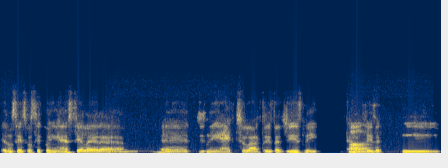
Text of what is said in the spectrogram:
Eu não sei se você conhece, ela era é, Disney Act lá, atriz da Disney. Ela ah. fez aqui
